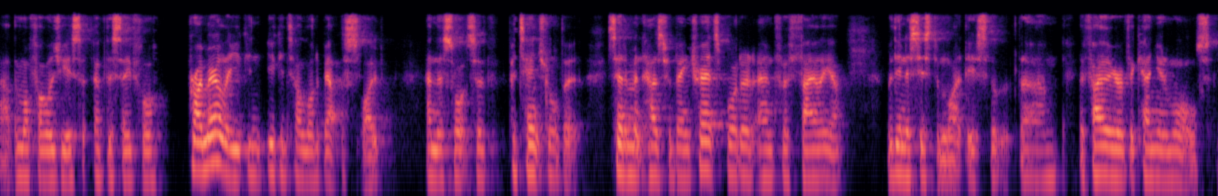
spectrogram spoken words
uh, the morphology of the seafloor. Primarily, you can, you can tell a lot about the slope and the sorts of potential that sediment has for being transported and for failure within a system like this, the, um, the failure of the canyon walls.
